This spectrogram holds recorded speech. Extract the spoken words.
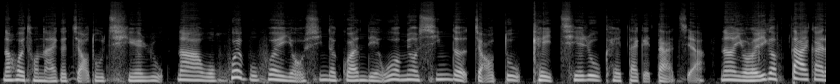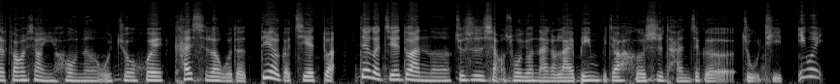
那会从哪一个角度切入？那我会不会有新的观点？我有没有新的角度可以切入，可以带给大家？那有了一个大概的方向以后呢，我就会开始了我的第二个阶段。第二个阶段呢，就是想说有哪个来宾比较合适谈这个主题，因为。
